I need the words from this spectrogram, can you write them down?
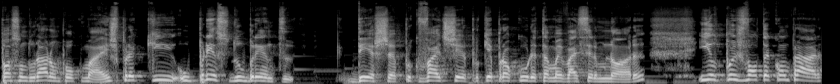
possam durar um pouco mais, para que o preço do Brent deixa, porque vai descer, porque a procura também vai ser menor, e eu depois volto a comprar.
